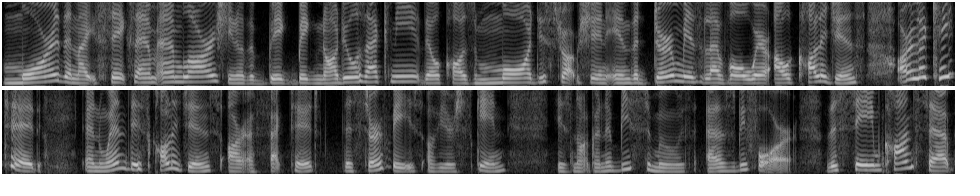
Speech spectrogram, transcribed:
more than like 6 mm large, you know, the big, big nodules acne, they'll cause more disruption in the dermis level where our collagens are located. And when these collagens are affected, the surface of your skin is not going to be smooth as before. The same concept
